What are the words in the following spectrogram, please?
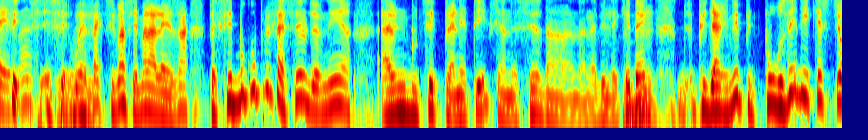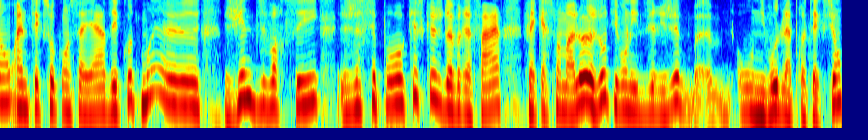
c'est- c'est- ouais, effectivement, c'est mal à l'aisant. Fait que c'est beaucoup plus facile de venir à une boutique Planetix, il y en a six dans, dans la ville de Québec, de- puis d'arriver puis de poser des questions à une sexo-conseillère, dire écoute moi, euh, je viens de divorcer, je sais pas, qu'est-ce que je devrais faire? Fait qu'à ce moment-là, eux autres, ils vont les diriger euh, au niveau de la protection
